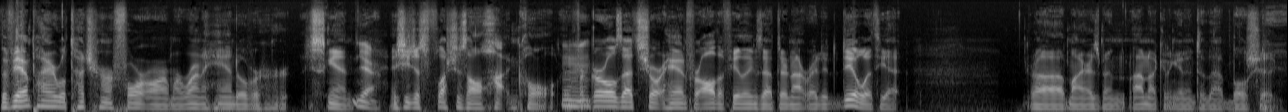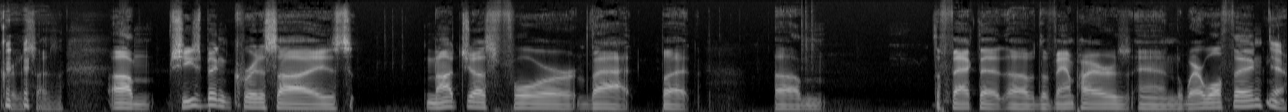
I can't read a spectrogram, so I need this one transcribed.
the vampire will touch her forearm or run a hand over her skin. Yeah. And she just flushes all hot and cold. And for Mhm. girls, that's shorthand for all the feelings that they're not ready to deal with yet. Uh, Meyer's been, I'm not going to get into that bullshit criticizing. Um, she's been criticized not just for that, but um, the fact that uh, the vampires and the werewolf thing Yeah.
